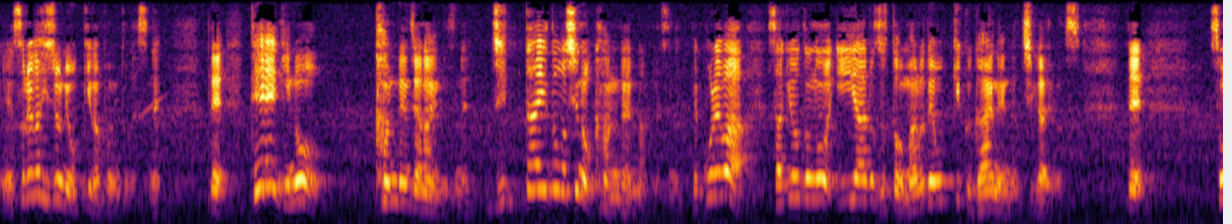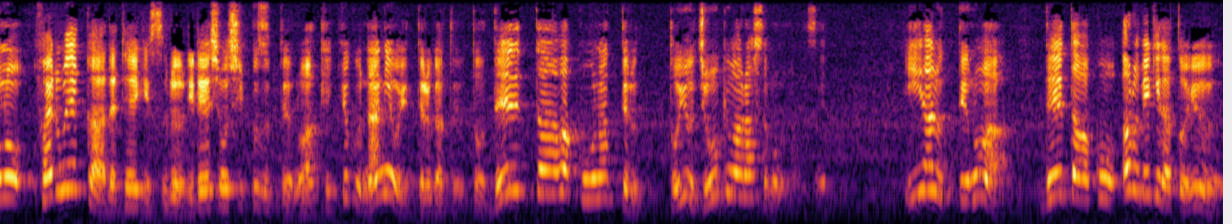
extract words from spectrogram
えー、それが非常に大きなポイントですね。で定義の関連じゃないんですね。実体同士の関連なんですね。でこれは先ほどの ER 図とまるで大きく概念が違います。でそのファイルメーカーで定義するリレーションシップ図っていうのは結局何を言ってるかというとデータはこうなってるという状況を表したものなんですね。ER っていうのはデータはこうあるべきだという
